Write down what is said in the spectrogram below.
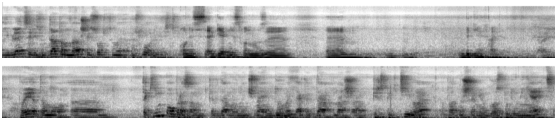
И является результатом нашей собственной обусловленности. Und es ist Ergebnis von unserer ähm. Поэтому эм, таким образом, когда мы начинаем думать, да, когда наша перспектива по отношению к Господу меняется,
